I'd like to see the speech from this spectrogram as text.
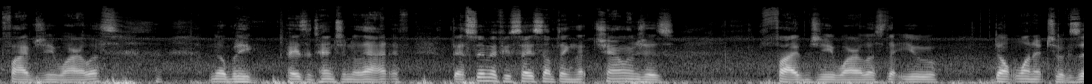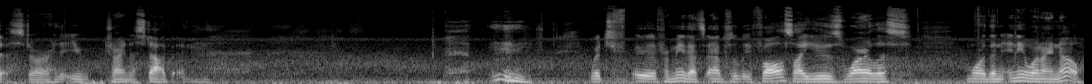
5G wireless. Nobody pays attention to that. If they assume if you say something that challenges 5G wireless that you don't want it to exist or that you're trying to stop it. Which uh, for me that's absolutely false. I use wireless more than anyone I know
